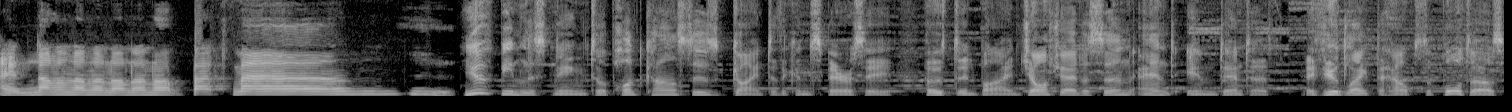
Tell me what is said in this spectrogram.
And no, no, no, no, no, no, no, Batman. You've been listening to the podcaster's Guide to the Conspiracy, hosted by Josh Addison and M. Dentith. If you'd like to help support us,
